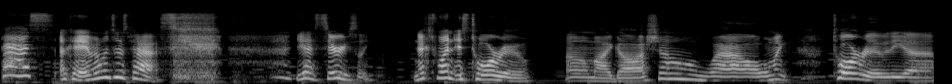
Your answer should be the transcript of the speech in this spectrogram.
Pass. Okay, everyone says pass. yeah, seriously. Next one is Toru. Oh my gosh. Oh wow. Oh my Toru, the uh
